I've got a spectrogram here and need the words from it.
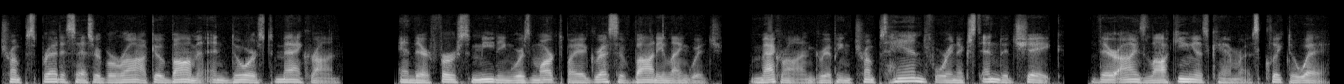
Trump's predecessor Barack Obama endorsed Macron. And their first meeting was marked by aggressive body language. Macron gripping Trump's hand for an extended shake, their eyes locking as cameras clicked away.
